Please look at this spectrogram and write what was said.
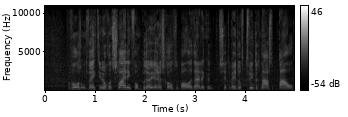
Vervolgens ontweek hij nog een sliding van Breuer en schoof de bal uiteindelijk een centimeter of 20 naast de paal.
